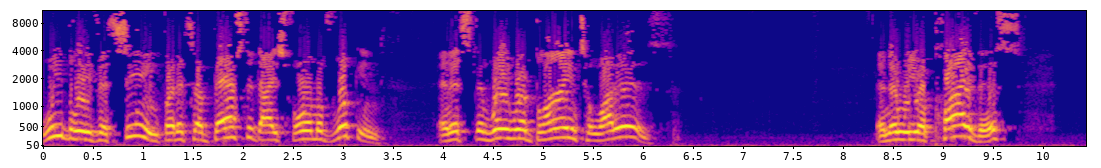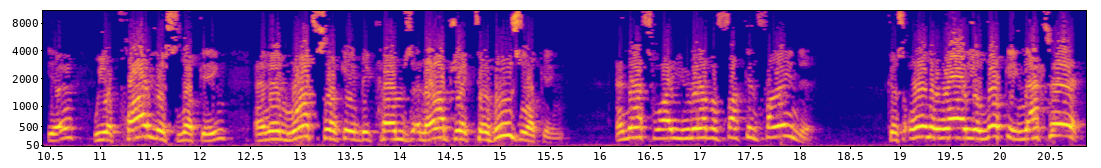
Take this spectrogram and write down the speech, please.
we believe it's seeing, but it's a bastardized form of looking. And it's the way we're blind to what is. And then we apply this yeah? We apply this looking, and then what's looking becomes an object to who's looking. And that's why you never fucking find it. Because all the while you're looking, that's it.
